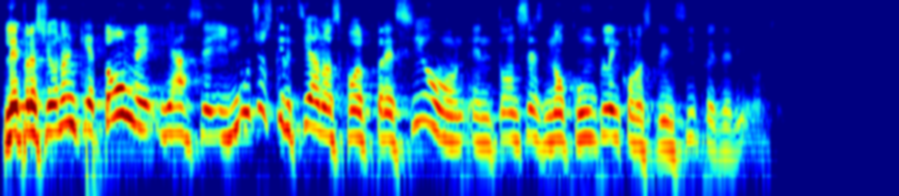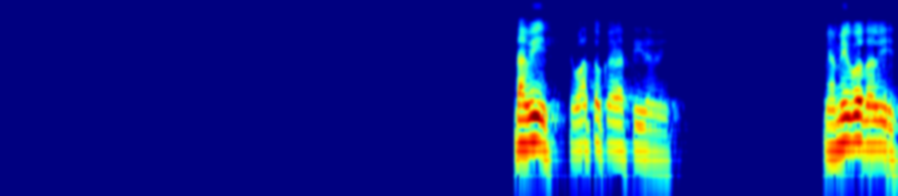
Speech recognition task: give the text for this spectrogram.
Le presionan que tome y hace. Y muchos cristianos por presión entonces no cumplen con los principios de Dios. David, te va a tocar a ti, David. Mi amigo David.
